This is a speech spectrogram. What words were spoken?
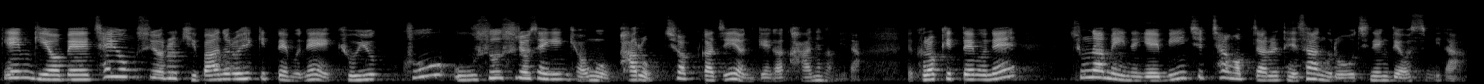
게임 기업의 채용 수요를 기반으로 했기 때문에 교육 후 우수 수료생인 경우 바로 취업까지 연계가 가능합니다. 그렇기 때문에 충남에 있는 예비 취창업자를 대상으로 진행되었습니다.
